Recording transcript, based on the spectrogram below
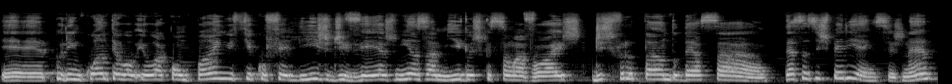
é, por enquanto eu, eu acompanho e fico feliz de ver as minhas amigas que são avós desfrutando falando dessa, dessas experiências, né?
